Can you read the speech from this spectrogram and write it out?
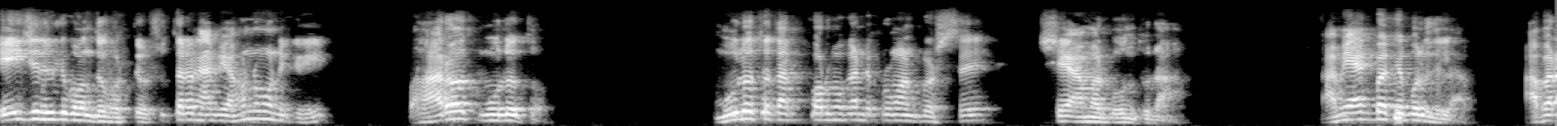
এই জিনিসগুলো বন্ধ করতে হবে। সুতরাং আমি এখনও মনে করি ভারত মূলত মূলত তার কর্মকাণ্ডে প্রমাণ করছে সে আমার বন্ধু না। আমি একবারকে বলে দিলাম আবার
